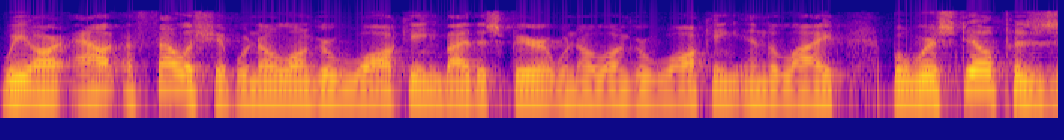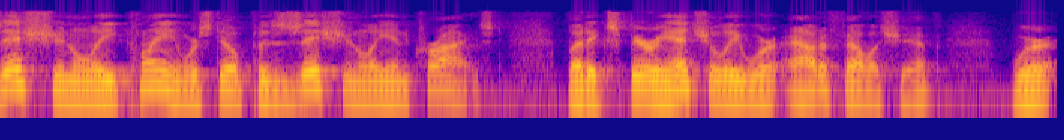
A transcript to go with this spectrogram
we are out of fellowship. We're no longer walking by the Spirit. We're no longer walking in the light, but we're still positionally clean. We're still positionally in Christ. But experientially, we're out of fellowship. We're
